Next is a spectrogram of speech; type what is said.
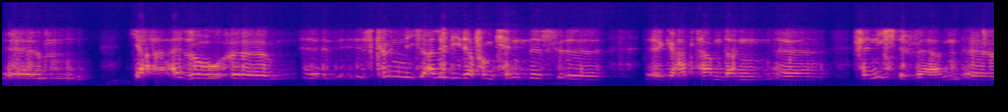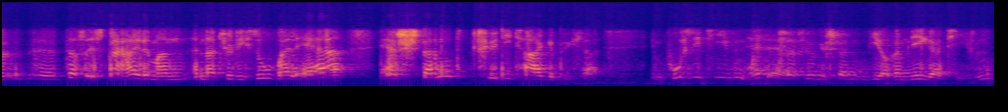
Ähm, ja, also äh, äh es können nicht alle, die davon Kenntnis äh, äh gehabt haben, dann vernichtet werden. Äh, äh, das ist bei Heidemann natürlich so, weil er, er stand für die Tagebücher. Im Positiven hätte er dafür gestanden, wie auch im Negativen.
